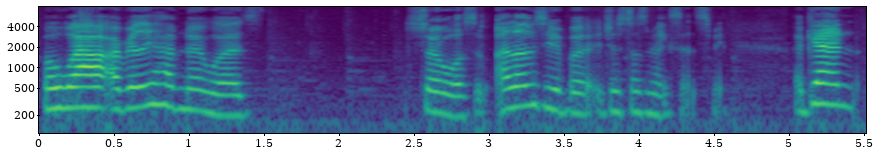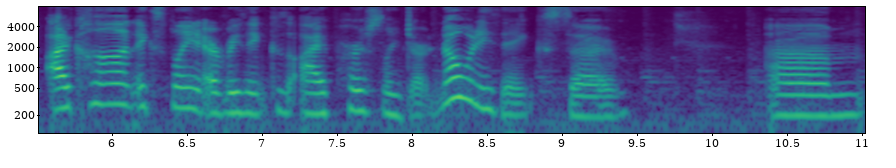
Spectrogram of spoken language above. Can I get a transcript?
But wow, I really have no words. So awesome. I love you, but it just doesn't make sense to me. Again, I can't explain everything because I personally don't know anything, so um,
